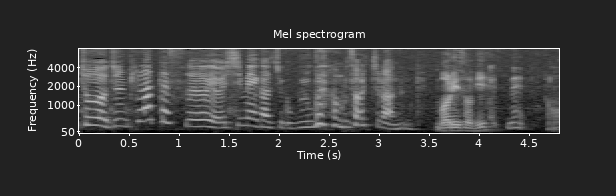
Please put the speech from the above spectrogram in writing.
저 요즘 필라테스 열심히 해가지고 물구나무 설 줄 아는데. 머리석이? 네. 어,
